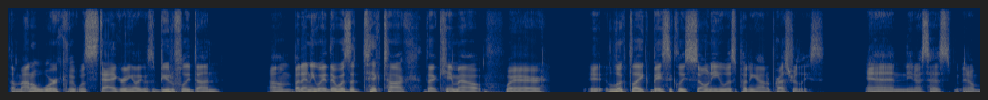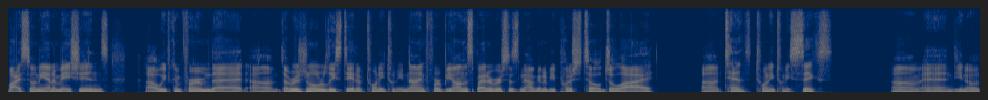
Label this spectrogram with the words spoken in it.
the amount of work was staggering. Like it was beautifully done. Um, but anyway, there was a TikTok that came out where it looked like basically Sony was putting out a press release, and you know says you know by Sony Animations. Uh, we've confirmed that um, the original release date of 2029 for Beyond the Spider Verse is now going to be pushed till July uh, 10th, 2026. Um, and you know,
